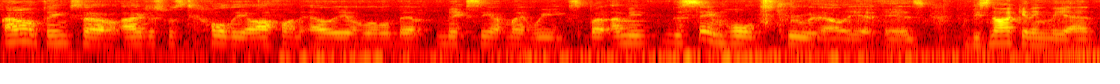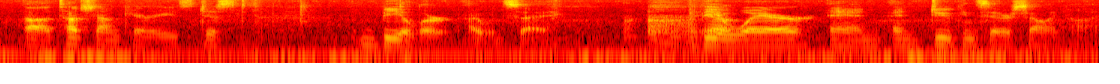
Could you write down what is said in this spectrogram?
I don't think so. I just was wholly off on Elliott a little bit, mixing up my weeks. But I mean, the same holds true with Elliott. Is if he's not getting the uh, touchdown carries, just be alert. I would say, be Yeah. aware and and do consider selling high.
